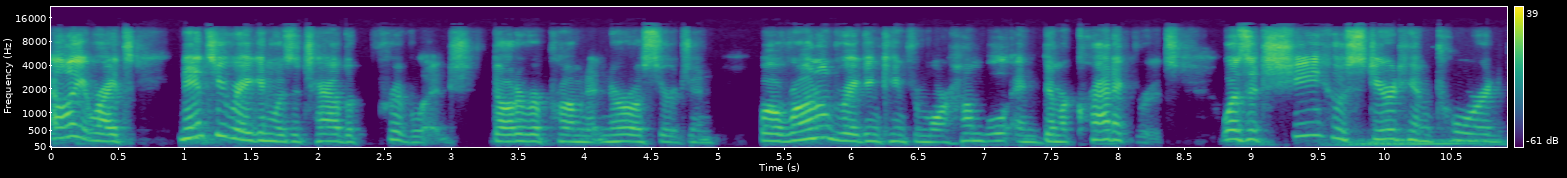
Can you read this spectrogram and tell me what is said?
Elliot writes, Nancy Reagan was a child of privilege, daughter of a prominent neurosurgeon, while Ronald Reagan came from more humble and democratic roots. Was it she who steered him toward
